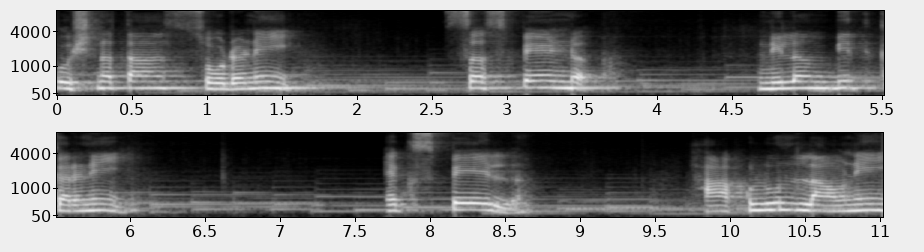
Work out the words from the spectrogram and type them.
उष्णता सोडणे सस्पेंड निलंबित करणे एक्सपेल हाकलून लावणे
